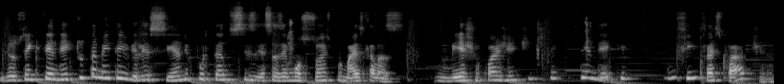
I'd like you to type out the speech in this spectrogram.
Então tu tem que entender que tu também está envelhecendo e, portanto, esses, essas emoções, por mais que elas mexam com a gente, a gente tem que entender que, enfim, faz parte, né?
